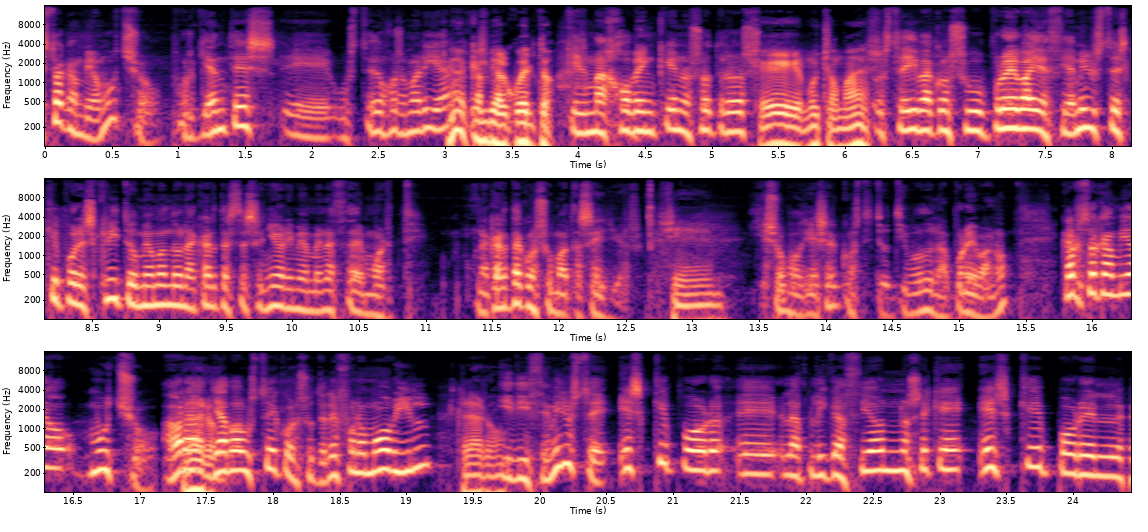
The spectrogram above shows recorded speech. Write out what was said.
esto ha cambiado mucho, porque antes eh, usted, don José María, ha cambiado el cuento. que es más joven que nosotros, sí, mucho más. Usted iba con su prueba y decía, mire usted, es que por escrito me ha mandado una carta a este señor y me amenaza de muerte. Una carta con su matasellos. Sí. Y eso podría ser constitutivo de una prueba, ¿no? Claro, esto ha cambiado mucho. Ahora ya va usted con su teléfono móvil y dice, mire usted, es que por eh, la aplicación no sé qué, es que por el,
